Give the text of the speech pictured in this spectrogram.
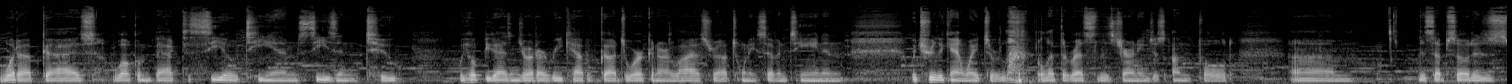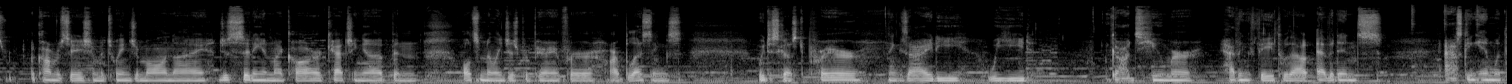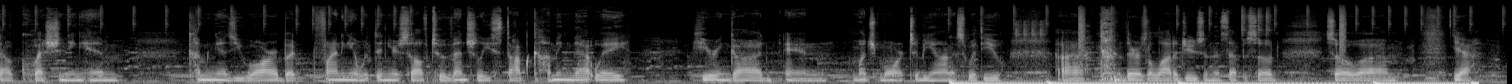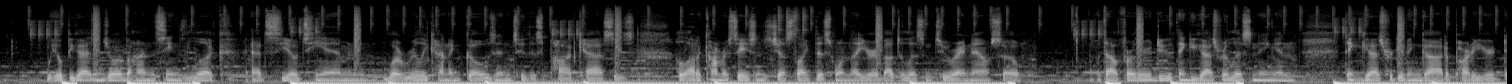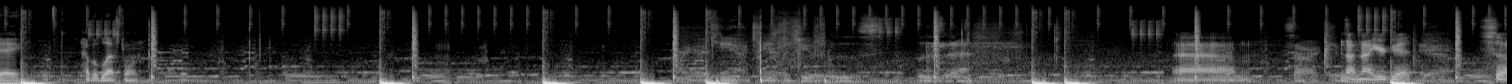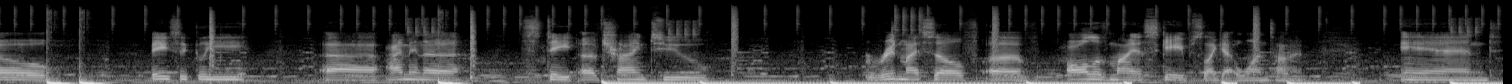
What up, guys? Welcome back to COTM Season 2. We hope you guys enjoyed our recap of God's work in our lives throughout 2017, and we truly can't wait to let the rest of this journey just unfold. Um, this episode is a conversation between Jamal and I, just sitting in my car, catching up, and ultimately just preparing for our blessings. We discussed prayer, anxiety, weed, God's humor, having faith without evidence, asking Him without questioning Him, coming as you are, but finding it within yourself to eventually stop coming that way, hearing God, and much more, to be honest with you. Uh, there's a lot of juice in this episode. So, um, yeah, we hope you guys enjoy behind the scenes look at COTM and what really kind of goes into this podcast is a lot of conversations just like this one that you're about to listen to right now. So, without further ado, thank you guys for listening and thank you guys for giving God a part of your day. Have a blessed one. I can't, I can't let you lose, lose that. Um, Sorry. no, no, you're good. Yeah. So basically, uh, I'm in a state of trying to rid myself of all of my escapes like at one time. And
